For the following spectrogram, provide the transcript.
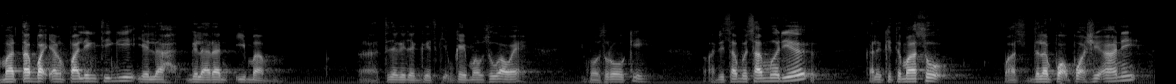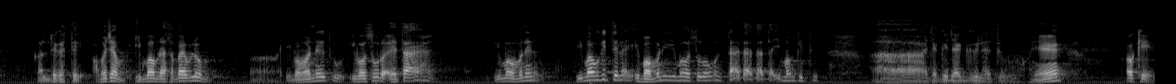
martabat yang paling tinggi ialah gelaran imam. Ha, terjaga-jaga sikit. Bukan imam surau eh. Imam surau okey. Ha, dia sama-sama dia kalau kita masuk dalam puak-puak syiah ni, kalau dia kata, oh, macam imam dah sampai belum? Ha, imam mana tu? Imam surat? Eh tak. Imam mana? Imam kita lah. Imam mana? Imam surat mana? Tak, tak, tak, tak. Imam kita. Ha, jaga-jagalah tu. Yeah. Okey.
